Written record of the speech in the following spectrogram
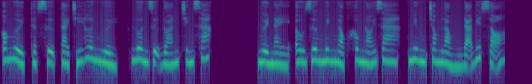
Có người thật sự tài trí hơn người, luôn dự đoán chính xác. Người này Âu Dương Minh Ngọc không nói ra, nhưng trong lòng đã biết rõ.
